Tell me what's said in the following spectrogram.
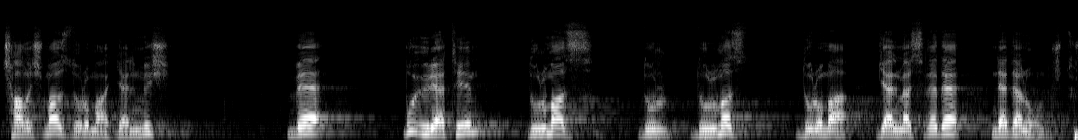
çalışmaz duruma gelmiş ve bu üretim durmaz dur, durmaz duruma gelmesine de neden olmuştur.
